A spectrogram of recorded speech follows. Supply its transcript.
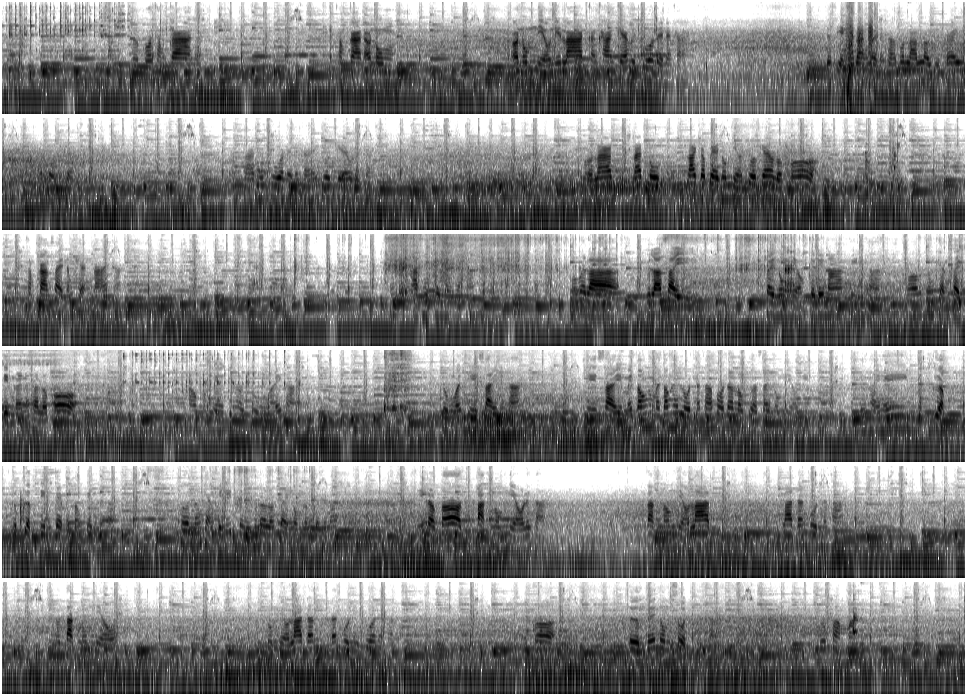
แล้วก็ทำการทำการเอานม เอานมเหนียวนี่ราดข้างๆ แก้วให้ทั่วเลยนะคะ จะเสียงจะดังหน่อยนะคะเพราะร้านเราอยู่ใกล้ถนนค่ะาทั่วเลยนะคะให้ทั่วแก้วเลยค่ะพอราดราดนมราดกาแฟนมเหนียวทั่วแก้วแล้วก็ทำการใส่น้ำแข็งได้ค่ะอัดให้เต็มเลยนะคะ เพราะเวลาเวลาใส่ใส่นมเหนียวจะได้หน่ากินค่ะ เพราะน้ำแข็งใส่เต็มแล้วนะคะ แล้วก็ กาแฟที่เราชงไว้ค่ะชงไว้เทใส่นะคะ เทใส่ไม่ต้องไม่ต้องให้ลดนะคะ เพราะถ้าเราเผื่อใส่นมเหนียวอีกจะใส่ให้เกือบเกือบเกือบเต็มแต่ไม่ต้องเต็มนะคะ เพิ่มน้ำแข็งไปนิดนึงเพราะเราเราใส่นมแล้วจะไม่น่ากินนี่เราก็ตักนมเหนียวเลยค่ะ ตักนมเหนียวราดราดด้านบนนะคะ เราตักนมเหนียว เหนียวราดด้านด้านบนให้ทั่วนะคะแล้วก็เติมด้วยนมสดค่ะเพื่อความมัน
